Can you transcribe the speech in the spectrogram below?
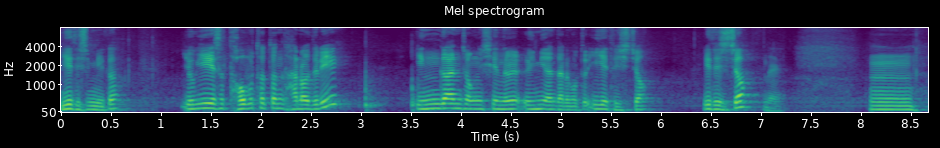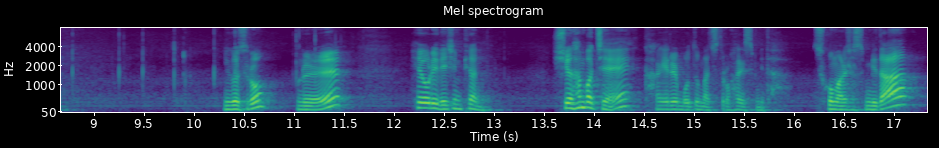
이해되십니까? 여기에서 더 붙었던 단어들이 인간 정신을 의미한다는 것도 이해되시죠? 이해되시죠? 네. 음, 이것으로 오늘 회오리 내신편 51번째 강의를 모두 마치도록 하겠습니다. 수고 많으셨습니다.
